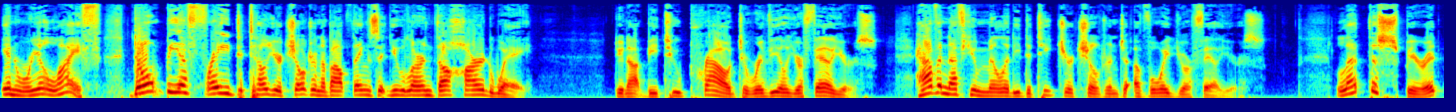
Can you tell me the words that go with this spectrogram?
in real life. Don't be afraid to tell your children about things that you learned the hard way. Do not be too proud to reveal your failures. Have enough humility to teach your children to avoid your failures. Let the Spirit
